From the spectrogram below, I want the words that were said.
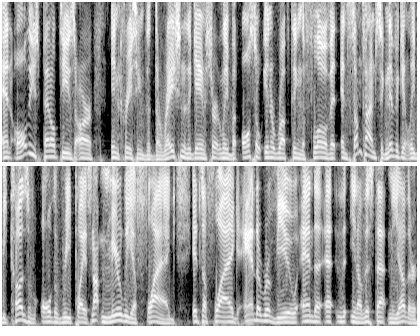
And all these penalties are increasing the duration of the game, certainly, but also interrupting the flow of it. And sometimes significantly because of all the replay. It's not merely a flag, it's a flag and a review and, a, you know, this, that, and the other.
